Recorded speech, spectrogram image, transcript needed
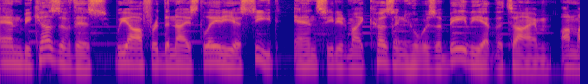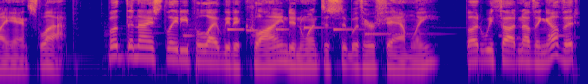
And because of this, we offered the nice lady a seat and seated my cousin, who was a baby at the time, on my aunt's lap. But the nice lady politely declined and went to sit with her family, but we thought nothing of it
